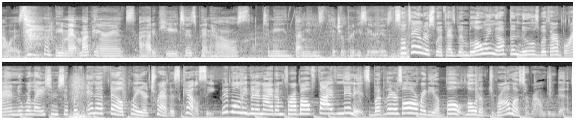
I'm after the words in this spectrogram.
I was. he met my parents. I had a key to his penthouse. To me, that means that you're pretty serious. So Taylor Swift has been blowing up the news with her brand new relationship with NFL player Travis Kelce. They've only been an item for about five minutes, but there's already a boatload of drama surrounding them.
